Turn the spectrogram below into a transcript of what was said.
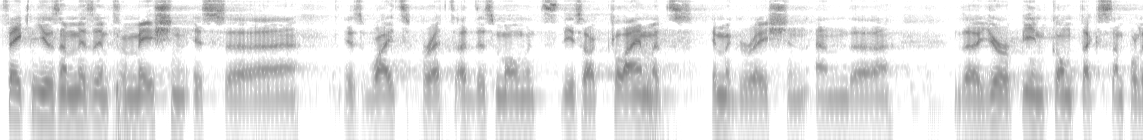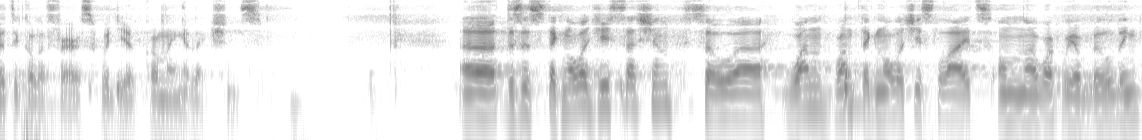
fake news and misinformation is, uh, is widespread at this moment. These are climate, immigration, and the European context and political affairs with the upcoming elections. Uh, this is technology session, so uh, one, one technology slide on uh, what we are building.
